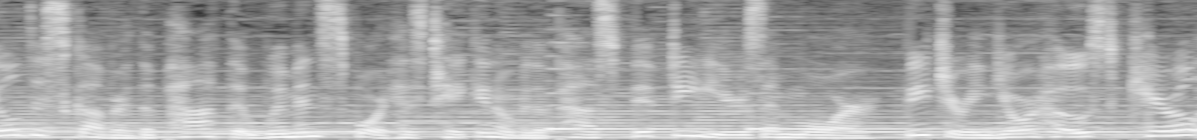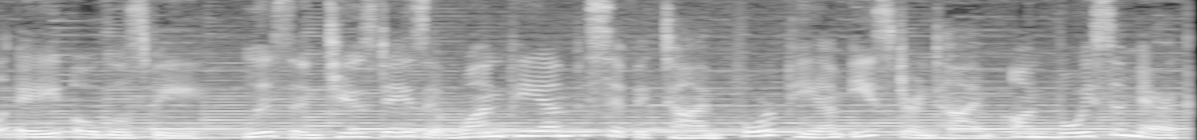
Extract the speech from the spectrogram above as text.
you'll discover the path that women's sport has taken over the past 50 years and more. Featuring your host, Carole A. Oglesby. Listen Tuesdays at 1 p.m. Pacific Time, 4 p.m. Eastern Time on Voice America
